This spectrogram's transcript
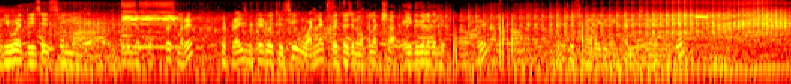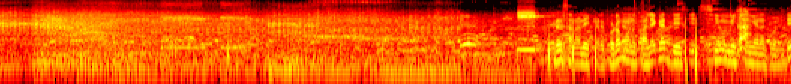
ఇవి కూడా దేశీయ సీమ ప్లస్ మరి మీ ప్రైస్ బిట్టేట్ వచ్చేసి వన్ ల్యాక్ ఫైవ్ థౌసండ్ ఒక లక్ష ఐదు వేలకు అని చెప్తున్నారు. మరి చూస్తున్నారు ఈ విధంగా కనిపిస్తున్నాయి మనకు ఫ్రెండ్స్ అలానే ఇక్కడ కూడా మనకు అలేక దేశీయ సీమ మిక్సింగ్ అయినటువంటి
